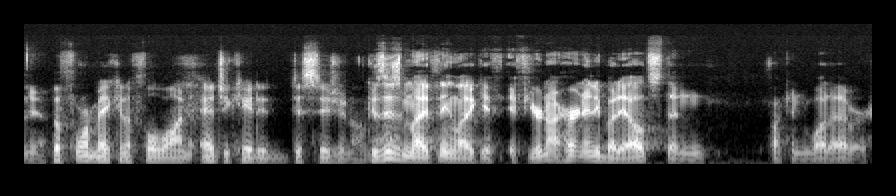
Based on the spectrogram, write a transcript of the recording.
Yeah. before making a full on educated decision on Because that. this is my thing. Like if if you're not hurting anybody else, then fucking whatever.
